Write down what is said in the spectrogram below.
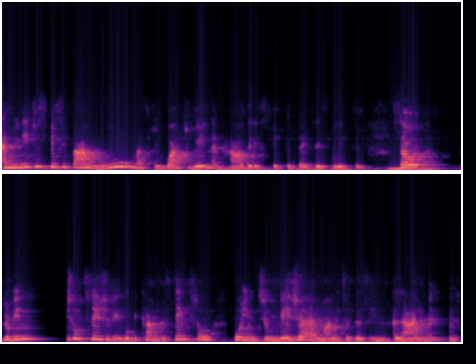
And we need to specify who must do what, when, and how the respective data is collected. So provincial treasury will become the central point to measure and monitor this in alignment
